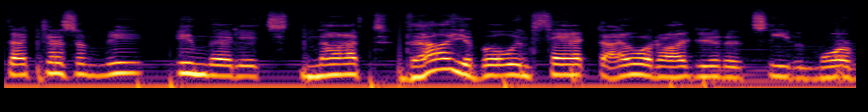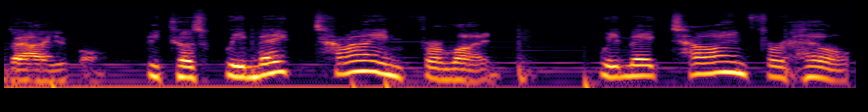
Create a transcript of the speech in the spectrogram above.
That doesn't mean that it's not valuable. In fact, I would argue that it's even more valuable because we make time for life. We make time for health.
